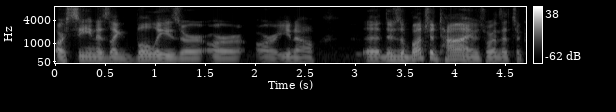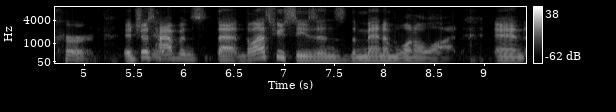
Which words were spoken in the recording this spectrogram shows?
are seen as like bullies, or or or you know. Uh, there's a bunch of times where that's occurred. It just Yeah. happens that the last few seasons, the men have won a lot, and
